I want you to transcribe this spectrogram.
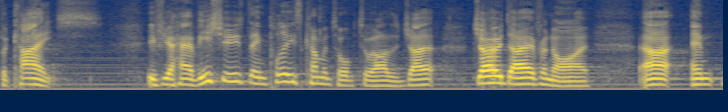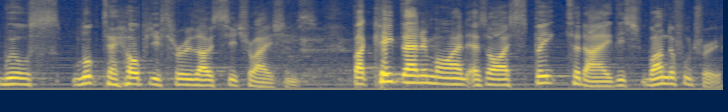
the case. If you have issues, then please come and talk to either Joe, Dave, and I, uh, and we'll look to help you through those situations. But keep that in mind as I speak today, this wonderful truth.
